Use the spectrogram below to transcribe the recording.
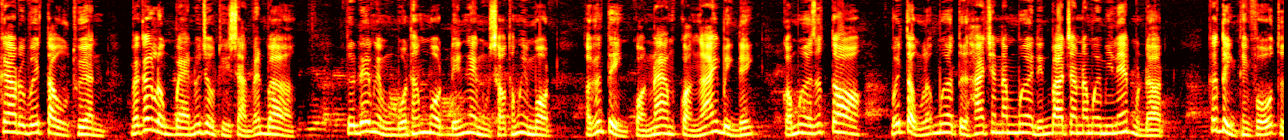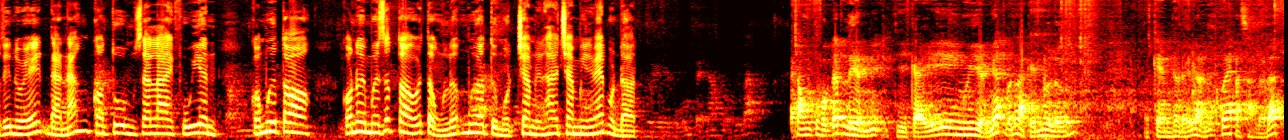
cao đối với tàu, thuyền và các lồng bè nuôi trồng thủy sản ven bờ. Từ đêm ngày 4 tháng 1 đến ngày 6 tháng 11, ở các tỉnh Quảng Nam, Quảng Ngãi, Bình Định có mưa rất to với tổng lượng mưa từ 250 đến 350 mm một đợt. Các tỉnh thành phố Thừa Thiên Huế, Đà Nẵng, Con Tum, Gia Lai, Phú Yên có mưa to, có nơi mưa rất to với tổng lượng mưa từ 100 đến 200 mm một đợt. Trong khu vực đất liền ý, thì cái nguy hiểm nhất vẫn là cái mưa lớn. Kèm theo đấy là lũ quét và sạt lở đất.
